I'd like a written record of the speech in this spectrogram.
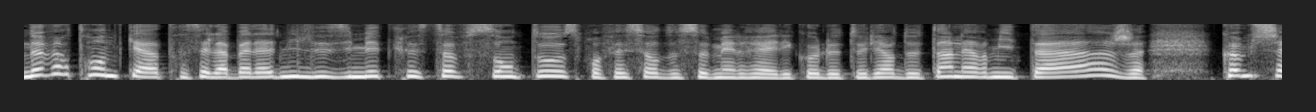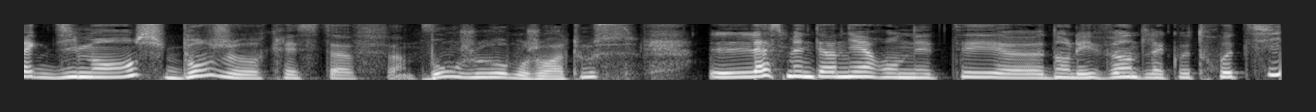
9h34, c'est la balade millésimée de Christophe Santos, professeur de sommellerie à l'école hôtelière de Tain-l'Hermitage. Comme chaque dimanche, bonjour Christophe. Bonjour, bonjour à tous. La semaine dernière, on était euh, dans les vins de la côte rôtie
